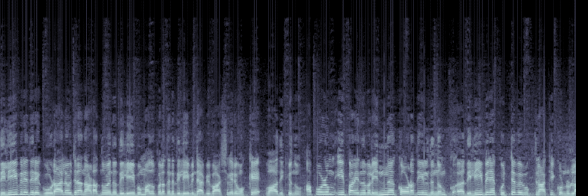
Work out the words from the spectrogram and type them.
ദിലീപിനെതിരെ ഗൂഢാലോചന നടന്നു എന്ന് ദിലീപും അതുപോലെ തന്നെ ദിലീപിന്റെ അഭിഭാഷകരും ഒക്കെ വാദിക്കുന്നു. അപ്പോഴും ഈ പറയുന്നത് പോലെ ഇന്ന് കോടതിയിൽ നിന്നും ദിലീപിനെ കുറ്റവിമുക്തനാക്കിക്കൊണ്ടുള്ള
